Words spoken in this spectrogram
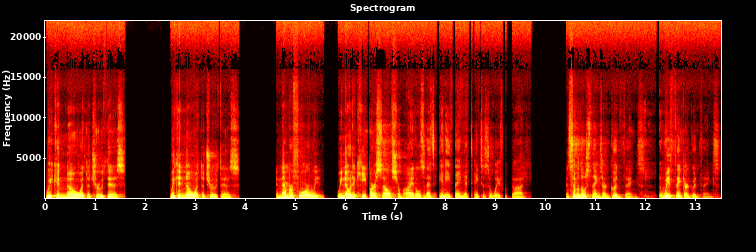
we can know what the truth is. We can know what the truth is. And number four, we, we know to keep ourselves from idols, and that's anything that takes us away from God. And some of those things are good things that we think are good things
